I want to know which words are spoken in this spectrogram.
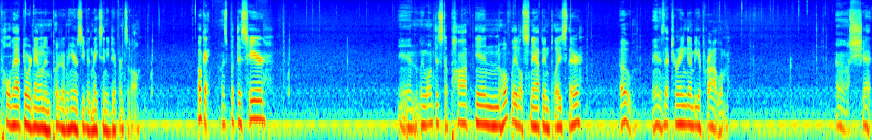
pull that door down and put it over here and see if it makes any difference at all. Okay, let's put this here. And we want this to pop in. Hopefully it'll snap in place there. Oh, man, is that terrain going to be a problem? Oh, shit.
